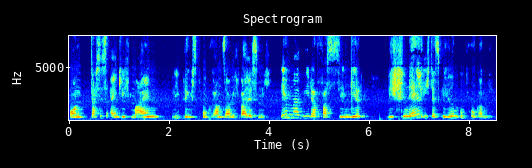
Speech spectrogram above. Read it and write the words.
Und das ist eigentlich mein Lieblingsprogramm, sage ich, weil es mich immer wieder fasziniert, wie schnell ich das Gehirn umprogrammiere.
